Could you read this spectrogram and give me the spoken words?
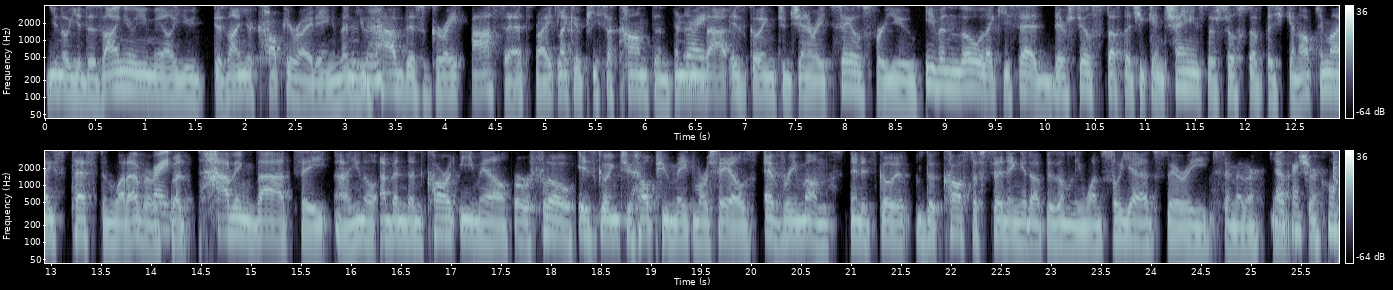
you know, you design your email, you design your copywriting, and then mm-hmm. you have this great asset, right? Like a piece of content, and then right. that is going to generate sales for you. Even though, like you said, there's still stuff that you can change, there's still stuff that you can optimize, test, and whatever. Right. But having that, say, uh, you know, abandoned cart card email or flow is going to help you make more sales every month. And it's going, the cost of setting it up is only one. So yeah, it's very similar. Yeah, okay, sure. Cool.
